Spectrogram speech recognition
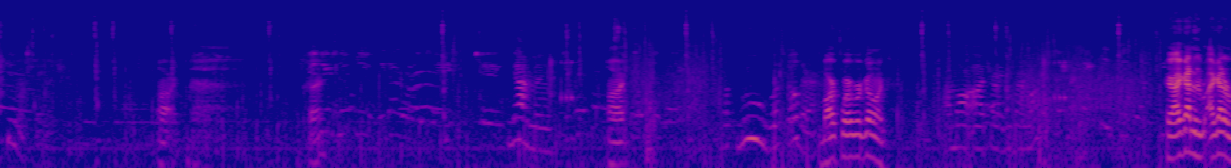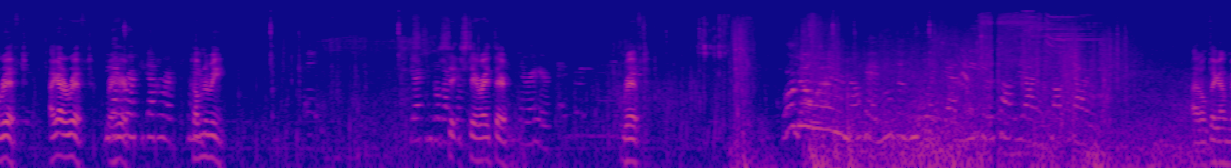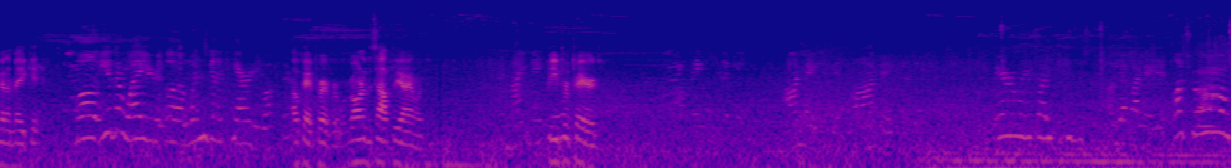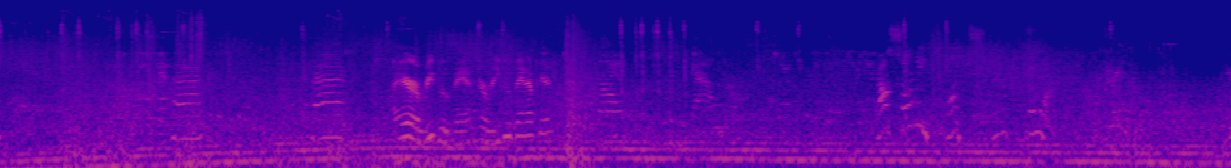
Too much damage. All right. Okay. We gotta move. All right. Let's move. Let's go there. Mark where we're going. I'm all, uh, trying to mark. Here, I got a, I got a rift. I got a rift You right here. rift. You got a rift. Come to here. me. Jackson, go back. Stay, stay right there. Stay right here. Rift. We're going. Okay, move the move like that. Move to the top of the island. Top of the island. I don't think I'm gonna make it. Well, either way, you're, the wind's gonna carry you up there. Okay, perfect. We're going to the top of the island. It might make Be prepared. I'm it. I'm it. I'm making it. Barely if I can just. Oh, yep, I made it. Let's go. Get back. Get back. I hear a reboot van. Is there a reboot van up here? No. Down. Found so many pumps. Three or four. Here's someone healing. What's someone healing? We don't have shields.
